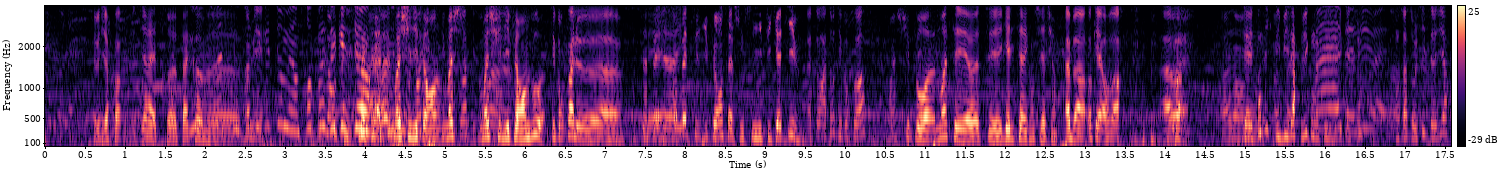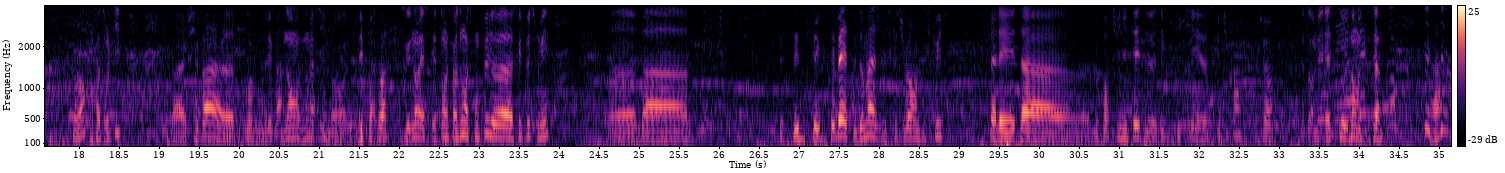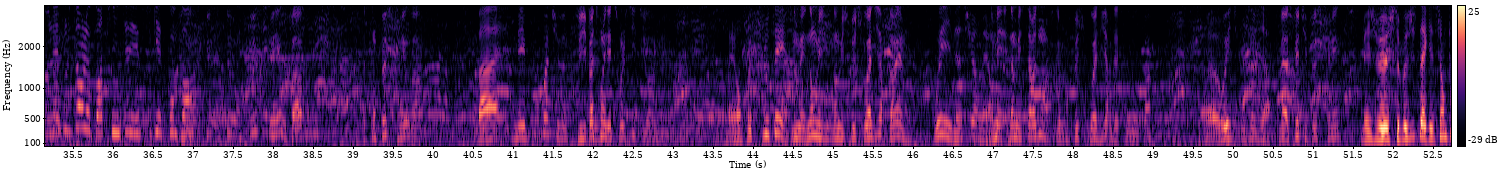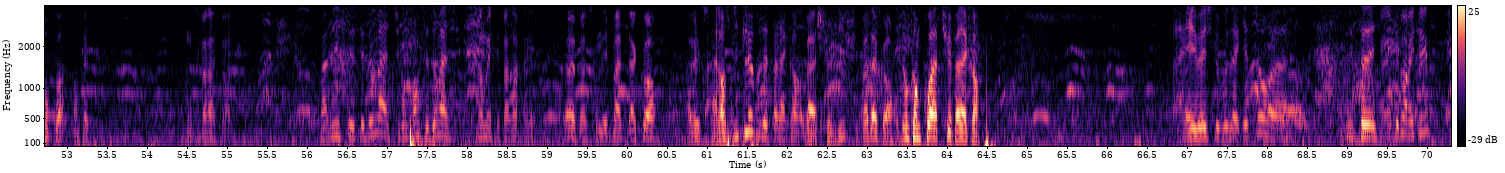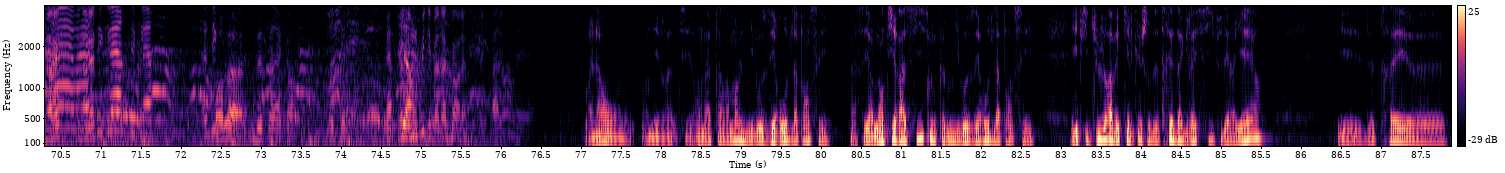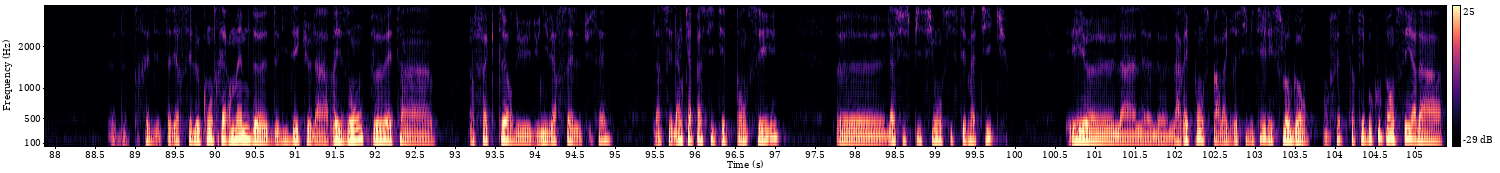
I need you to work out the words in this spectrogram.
Ça veut dire quoi Ça veut dire être pas comme. Tu, vois, tu nous poses des questions, mais on te repose des questions. moi, je suis différent. Moi, moi, je suis différent de vous. C'est pourquoi le. Euh, en fait, ces différences, elles sont significatives. Attends, attends, c'est pourquoi Moi, je suis pour. Moi, c'est euh, égalité réconciliation. Ah bah, ok, au revoir. Ah ouais. Ah non, J'avais senti que c'était bizarre, t'as vu qu'on a posé des questions On sera sur le site, ça veut dire Comment On sera sur le site Bah, je sais pas, euh, pourquoi vous voulez pas Non, non, merci. mais pourquoi Parce que non, est-ce que, attends, est-ce qu'on peut, est-ce que tu peux exprimer Euh, bah. C'est bête, c'est dommage, parce que tu vois, on discute t'as l'opportunité d'expliquer euh, ce que tu penses, tu vois. Attends, mais est-ce que. Non, mais c'est ça. Hein on a tout le temps l'opportunité d'expliquer ce qu'on pense. Est-ce qu'on peut fumer ou pas Est-ce qu'on peut fumer ou pas Bah, mais pourquoi tu veux. J'ai pas trop envie d'être sur le site, tu vois. Mais... mais on peut te flouter. Non mais, non, mais, non, mais je peux choisir quand même. Oui, bien sûr, mais. Non, mais, non, mais sérieusement, est-ce qu'on peut choisir d'être ou pas euh, Oui, tu peux choisir. Bah, est-ce que tu peux fumer Mais je, je te pose juste la question pourquoi, en fait? Bon, c'est pas grave, c'est pas grave. Bah, mais c'est dommage, tu comprends que c'est dommage. Non, mais c'est pas grave, t'inquiète. Ouais, parce qu'on n'est pas d'accord avec bah, Alors dites-le que vous n'êtes pas d'accord. Bah, je te le dis, je suis pas d'accord. Et donc en quoi tu es pas d'accord? Bah, eh ben, je te pose la question. Euh, c'est, on peut arrêter? On arrête. C'est clair, c'est clair. Vas-y, Bon, bah, vous êtes pas d'accord. Ok. Merci. Bah, hein. t'es pas d'accord là. Bah, non, mais... Voilà, on, on, est vrai, on atteint vraiment le niveau zéro de la pensée. Hein, c'est-à-dire l'antiracisme comme niveau zéro de la pensée. Et puis toujours avec quelque chose de très agressif derrière et de très, euh, de très c'est-à-dire c'est le contraire même de, l'idée que la raison peut être un, facteur d'universel, tu sais. Là, c'est l'incapacité de penser, euh, la suspicion systématique et euh, la, réponse par l'agressivité et les slogans. En fait, ça fait beaucoup penser à la,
